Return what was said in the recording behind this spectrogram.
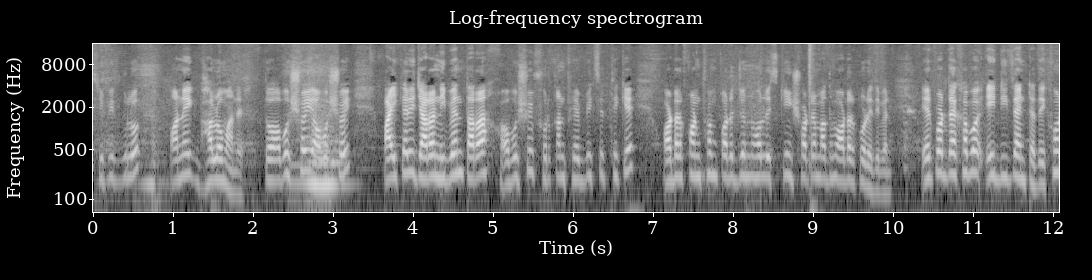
থ্রি পিসগুলো অনেক ভালো মানের। তো অবশ্যই অবশ্যই পাইকারি যারা নেবেন তারা অবশ্যই ফুরকান ফেব্রিক্সের থেকে অর্ডার কনফার্ম করার জন্য হলে স্ক্রিনশটের মাধ্যমে অর্ডার করে দেবেন। এরপর দেখাবো এই ডিজাইনটা দেখুন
